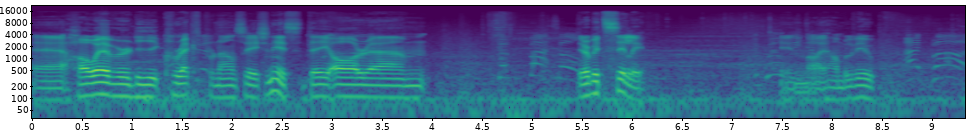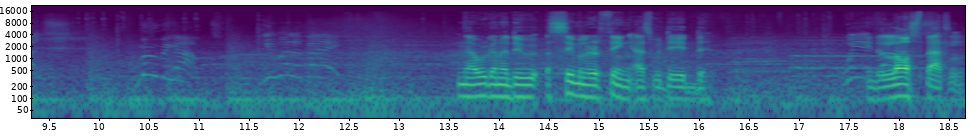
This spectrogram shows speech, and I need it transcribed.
Uh, however the correct pronunciation is, they are, um, they're a bit silly, in my humble view. Now we're gonna do a similar thing as we did in the last battle.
